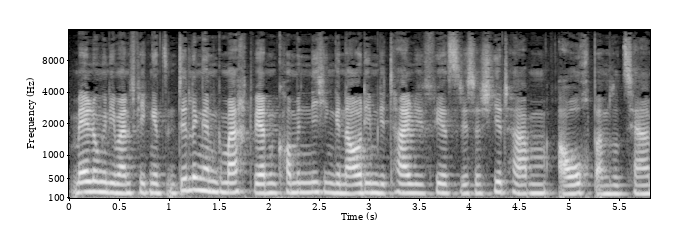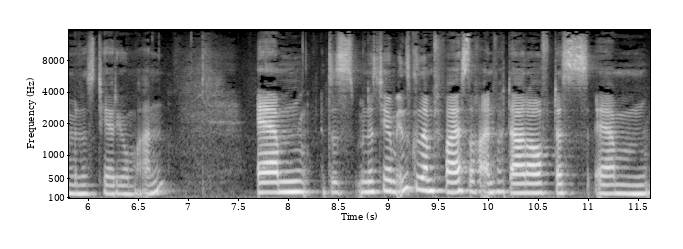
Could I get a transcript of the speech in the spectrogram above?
Meldungen, die meinetwegen jetzt in Dillingen gemacht werden, kommen nicht in genau dem Detail, wie wir jetzt recherchiert haben, auch beim Sozialministerium an. Ähm, das Ministerium insgesamt verweist auch einfach darauf, dass ähm,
